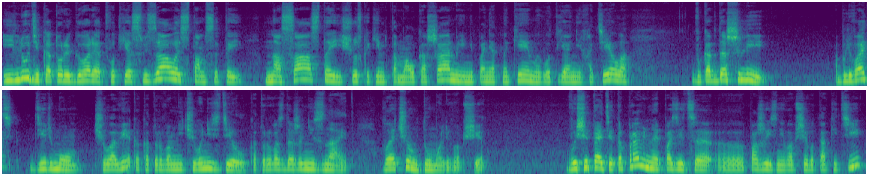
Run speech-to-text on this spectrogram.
И люди, которые говорят, вот я связалась там с этой насастой, еще с какими-то там алкашами, непонятно кем, и вот я не хотела. Вы когда шли обливать дерьмом человека, который вам ничего не сделал, который вас даже не знает. Вы о чем думали вообще? Вы считаете, это правильная позиция э, по жизни вообще вот так идти?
